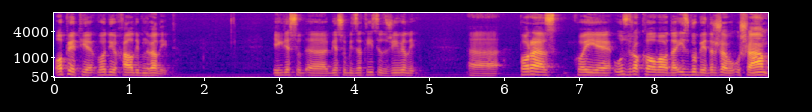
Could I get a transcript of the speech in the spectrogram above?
Opet je vodio Halid ibn Velid. I gdje su, uh, gdje su bizantijci doživjeli uh, poraz koji je uzrokovao da izgubi državu u Šamu.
